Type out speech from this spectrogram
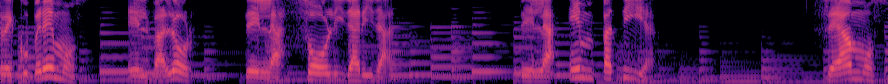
recuperemos el valor de la solidaridad, de la empatía. Seamos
